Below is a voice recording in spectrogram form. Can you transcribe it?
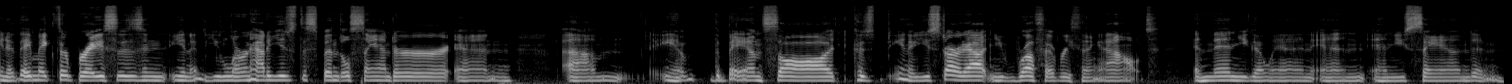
you know they make their braces and you know you learn how to use the spindle sander and um, you know the bandsaw because you know you start out and you rough everything out and then you go in and and you sand and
